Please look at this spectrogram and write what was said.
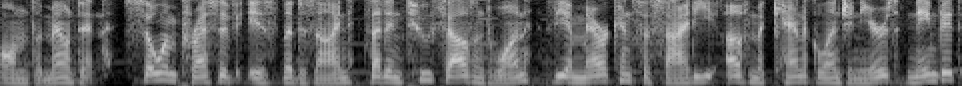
on the mountain. So impressive is the design that in 2001, the American Society of Mechanical Engineers named it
